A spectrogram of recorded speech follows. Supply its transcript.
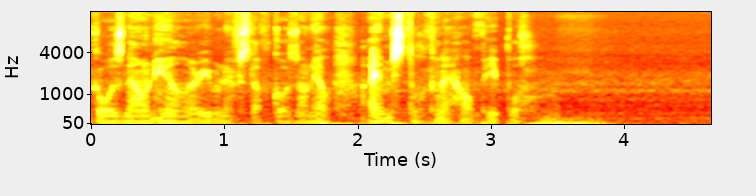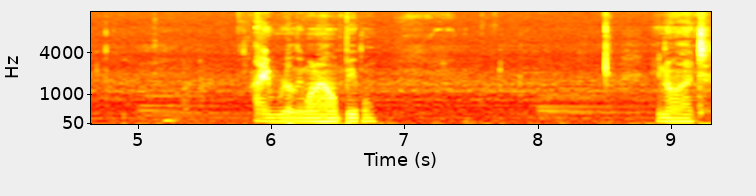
goes downhill, or even if stuff goes downhill, I am still going to help people. I really want to help people. You know what?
